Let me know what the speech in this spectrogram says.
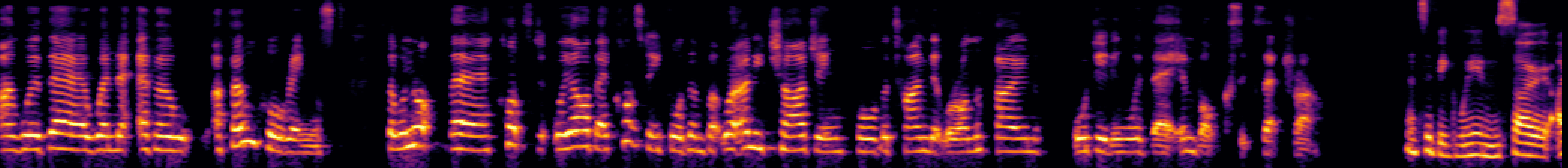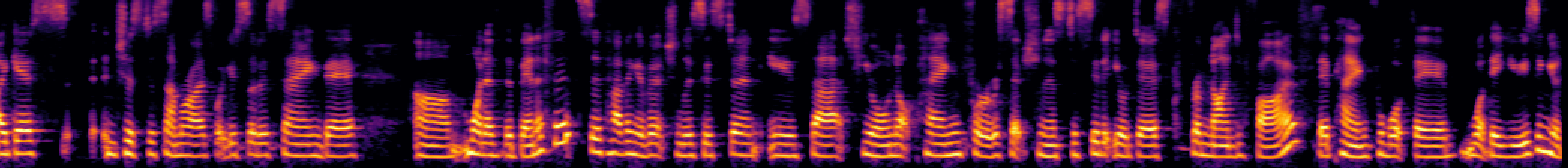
And we're there whenever a phone call rings so we're not there constant we are there constantly for them but we're only charging for the time that we're on the phone or dealing with their inbox etc that's a big win. So i guess just to summarize what you're sort of saying there um, one of the benefits of having a virtual assistant is that you're not paying for a receptionist to sit at your desk from nine to five. They're paying for what they're what they're using,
